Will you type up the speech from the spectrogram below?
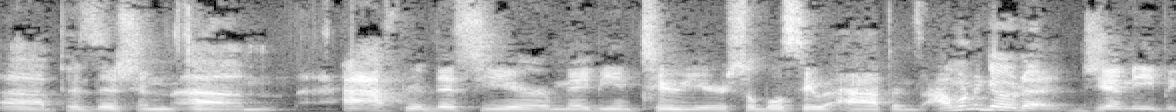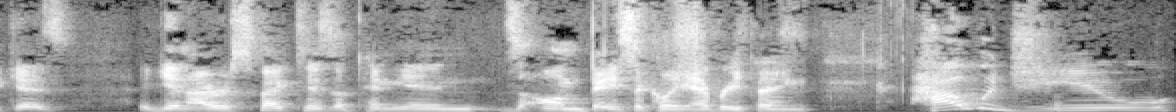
uh, position um, after this year, maybe in two years. So we'll see what happens. I want to go to Jimmy because, again, I respect his opinions on basically everything. How would you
